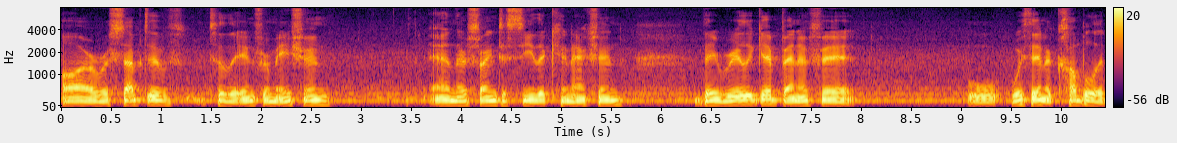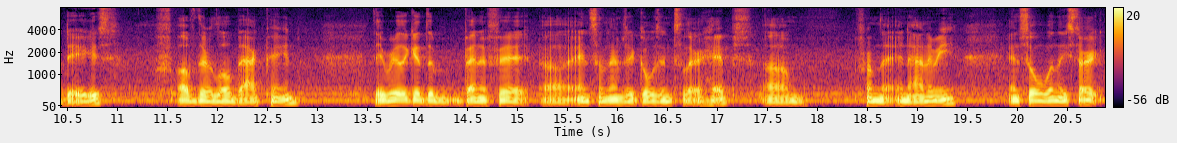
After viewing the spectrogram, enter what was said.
are receptive to the information and they're starting to see the connection, they really get benefit within a couple of days of their low back pain. They really get the benefit, uh, and sometimes it goes into their hips um, from the anatomy. And so when they start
